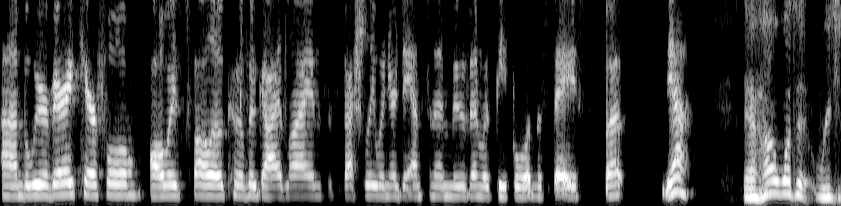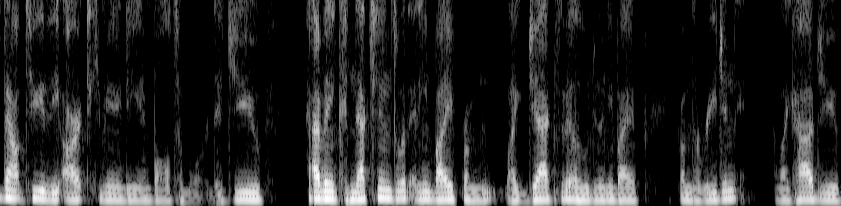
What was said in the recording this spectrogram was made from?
Um, but we were very careful, always follow COVID guidelines, especially when you're dancing and moving with people in the space. But yeah. Now, how was it reaching out to the art community in Baltimore? Did you have any connections with anybody from like Jacksonville who knew anybody from the region? Like, how'd you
